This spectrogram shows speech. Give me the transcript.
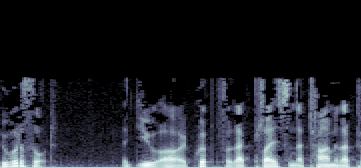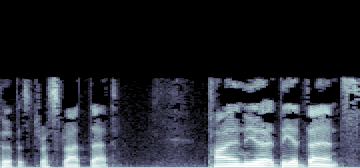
Who would have thought? that you are equipped for that place and that time and that purpose. Just write that. Pioneer the advance.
